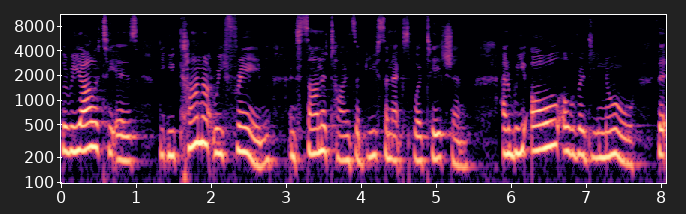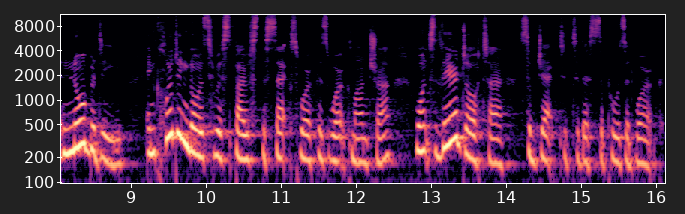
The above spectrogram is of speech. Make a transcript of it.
the reality is that you cannot reframe and sanitize abuse and exploitation. And we all already know that nobody, including those who espouse the sex workers' work mantra, wants their daughter subjected to this supposed work.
